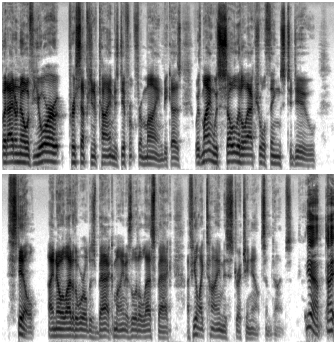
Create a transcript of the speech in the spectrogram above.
but I don't know if your perception of time is different from mine because with mine was so little actual things to do, still I know a lot of the world is back. Mine is a little less back. I feel like time is stretching out sometimes. Yeah, I,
